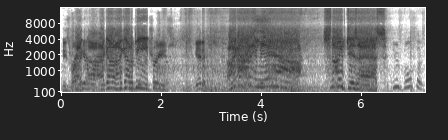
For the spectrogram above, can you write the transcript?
He's right I, here. I, I got. I got a bead. the beat. trees. Get him. I got him. Yeah. Sniped his ass. Dude, both of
